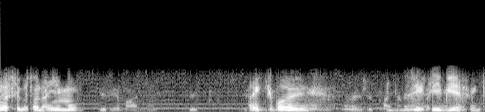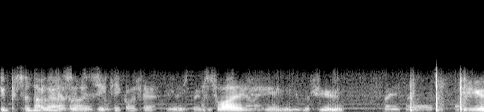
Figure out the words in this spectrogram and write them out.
Dis-moi, c'est quoi ton dernier mot? Ben, Dis que t'es bien, Frankie, puis tu dors à ça, dis que t'es content. ce soir, j'ai eu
